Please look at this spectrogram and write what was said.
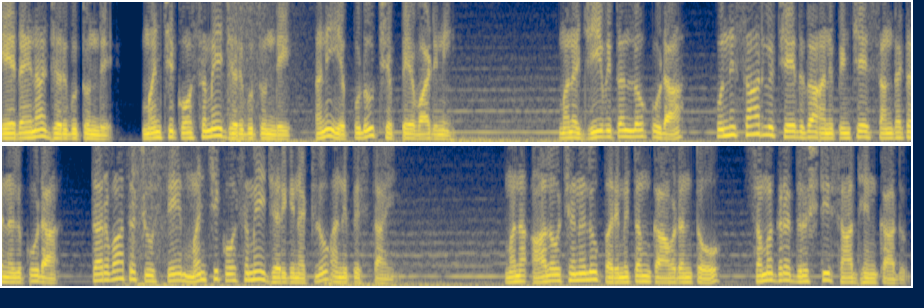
ఏదైనా జరుగుతుంది మంచి కోసమే జరుగుతుంది అని ఎప్పుడూ చెప్పేవాడిని. మన జీవితంలో కూడా కొన్నిసార్లు చేదుగా అనిపించే సంఘటనలు కూడా తర్వాత చూస్తే మంచి కోసమే జరిగినట్లు అనిపిస్తాయి. మన ఆలోచనలు పరిమితం కావడంతో సమగ్ర దృష్టి సాధ్యం కాదు.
